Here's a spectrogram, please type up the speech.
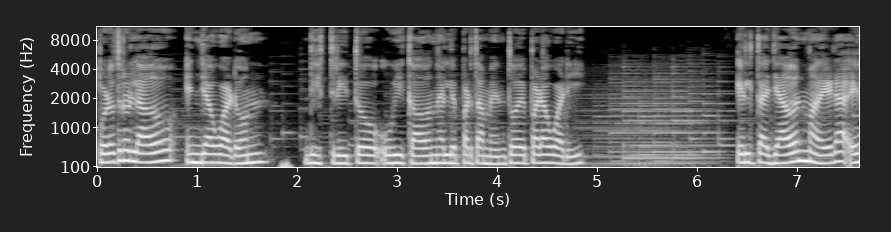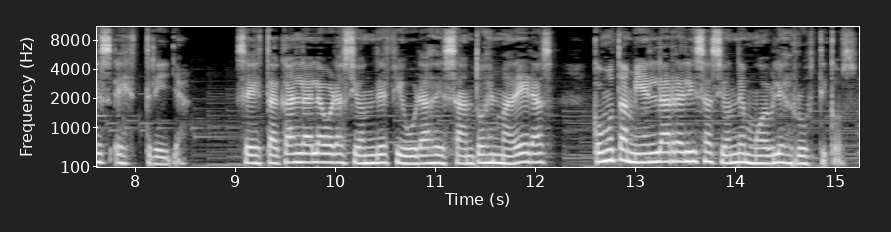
Por otro lado, en Yaguarón, distrito ubicado en el departamento de Paraguarí, el tallado en madera es estrella. Se destaca en la elaboración de figuras de santos en maderas, como también la realización de muebles rústicos.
